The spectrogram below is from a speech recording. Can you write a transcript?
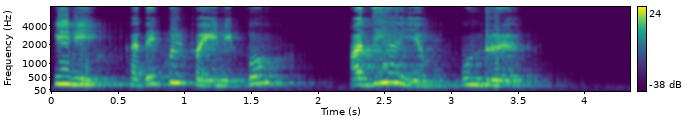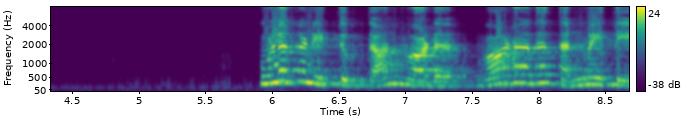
இனி கதைக்குள் பயணிப்போம். அத்தியாயம் ஒன்று. உலகனைத்தும் தான் வாட வாடாத தன்மை தே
